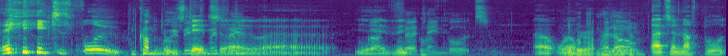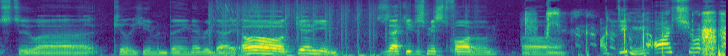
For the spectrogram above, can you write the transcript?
he just flew. I'm coming to he's dead, so, uh, yeah, Got Vin- 13 bullets. Oh, well, up. Hello. that's enough bullets to, uh, kill a human being every day. Oh, get him! Zach, you just missed five of them. Oh, I didn't. I shot it.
